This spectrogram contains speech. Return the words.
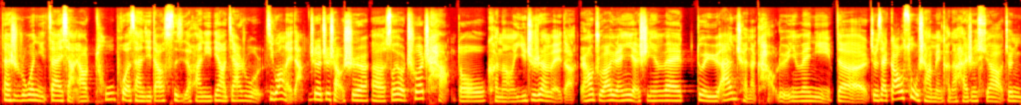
但是如果你再想要突破三级到四级的话，你一定要加入激光雷达。这个至少是呃所有车厂都可能一致认为的。然后主要原因也是因为。对于安全的考虑，因为你的就在高速上面，可能还是需要，就是你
